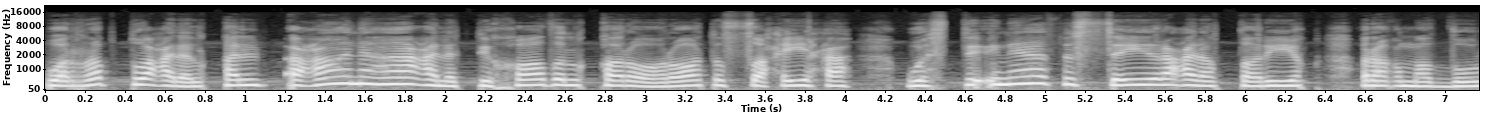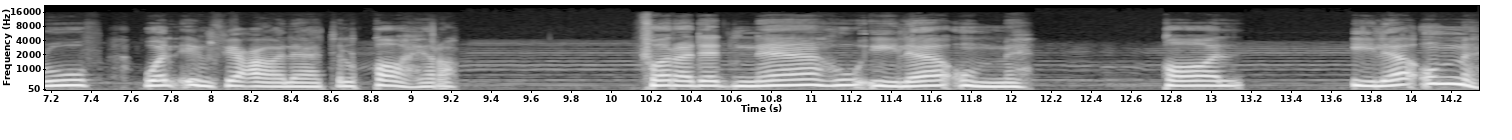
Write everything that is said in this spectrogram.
والربط على القلب أعانها على اتخاذ القرارات الصحيحة واستئناف السير على الطريق رغم الظروف والانفعالات القاهرة. فرددناه إلى أمه. قال إلى أمه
